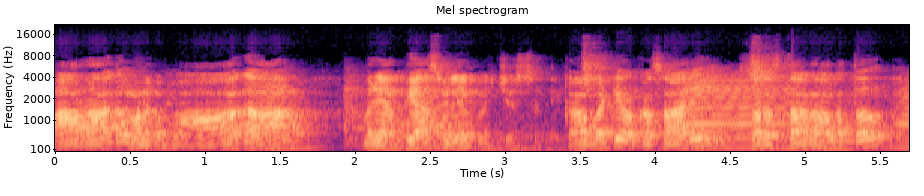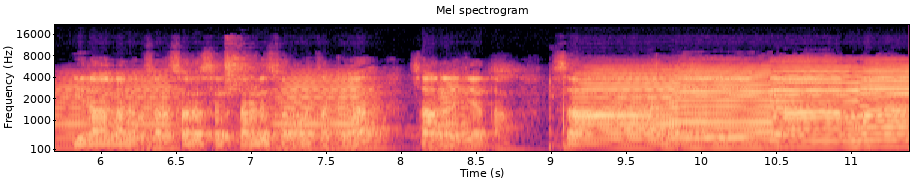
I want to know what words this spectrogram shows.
ఆ రాగం మనకు బాగా మరి అభ్యాసం లేక వచ్చేస్తుంది. కాబట్టి ఒకసారి స్వరస్థానాలతో ఈ రాగాన్ని ఒకసారి సర సరళి స్వరాలు చక్కగా సాధన చేద్దాం. సారే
